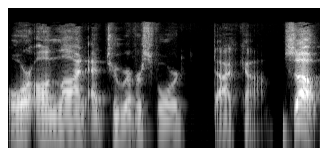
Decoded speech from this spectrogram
or online at tworiversford.com. So,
